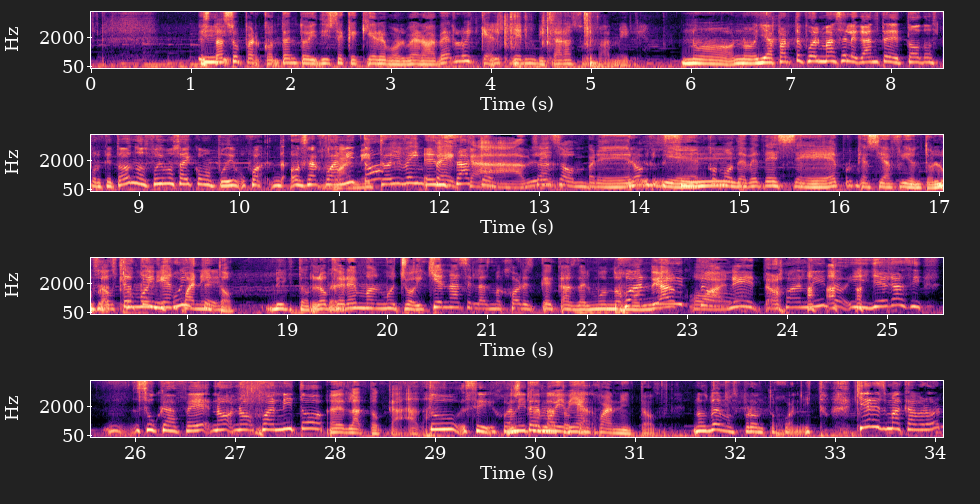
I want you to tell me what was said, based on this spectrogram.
Está súper contento y dice que quiere volver a verlo y que él quiere invitar a su familia. No, no, y aparte fue el más elegante de todos, porque todos nos fuimos ahí como pudimos. Juan- o sea, Juanito, iba en saco. impecable, O sea, sombrero, bien, sí. como debe de ser, porque hacía frío en O Toluca. sea, Usted muy bien, fuiste, Juanito. Víctor. Lo pero- queremos mucho. ¿Y quién hace las mejores quecas del mundo mundial? Juanito. Juanito. Y llegas y mm, su café. No, no, Juanito. Es la tocada. Tú, sí, Juanito. Usted es la muy bien. Juanito. Nos vemos pronto, Juanito. ¿Quieres macabrón?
